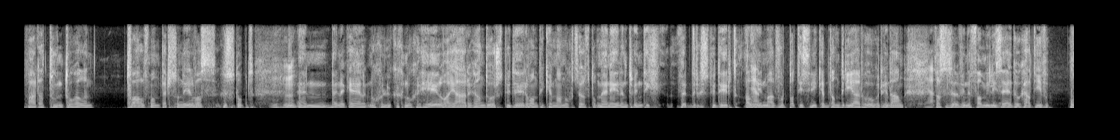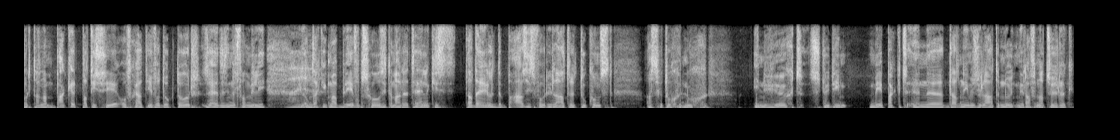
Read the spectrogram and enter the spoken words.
waar dat toen toch al een 12 man personeel was gestopt. Mhm. En ben ik eigenlijk nog gelukkig nog heel wat jaren gaan doorstuderen. Want ik heb dan nog zelf tot mijn 21 verder gestudeerd. Alleen Ja. maar voor patisserie. Ik heb dan drie jaar hoger gedaan. Ja. Dat ze zelf in de familie zeiden, gaat hij wordt dan een bakker, patissier, of gaat hij voor dokter? Zeiden ze in de familie. Ah, ja. Omdat ik maar bleef op school zitten. Maar uiteindelijk is dat eigenlijk de basis voor je latere toekomst. Als je toch genoeg in je jeugd studie meepakt. En eh dat nemen ze later nooit meer af natuurlijk.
